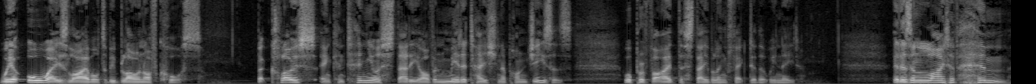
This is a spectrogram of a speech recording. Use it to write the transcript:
We are always liable to be blown off course, but close and continuous study of and meditation upon Jesus will provide the stabling factor that we need. It is in light of Him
